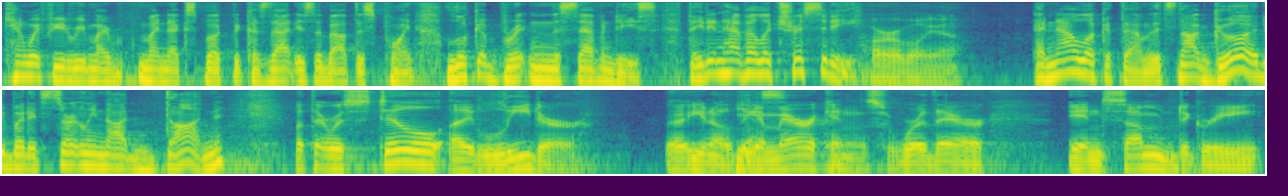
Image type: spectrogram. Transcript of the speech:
can't wait for you to read my my next book because that is about this point. Look at Britain in the 70s. They didn't have electricity, Horrible, yeah. and now look at them. It's not good, but it's certainly not done. But there was still a leader. Uh, you know, the Yes. Americans were there in some degree,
